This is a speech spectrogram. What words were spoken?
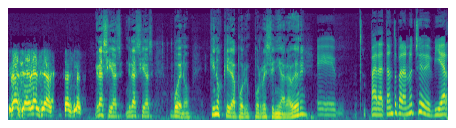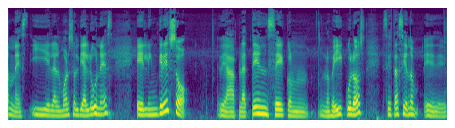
Gracias, gracias, gracias. Gracias, gracias. Bueno, ¿qué nos queda por, por reseñar? A ver. Eh, para tanto para noche de viernes y el almuerzo el día lunes, el ingreso de a Platense con los vehículos se está haciendo eh,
